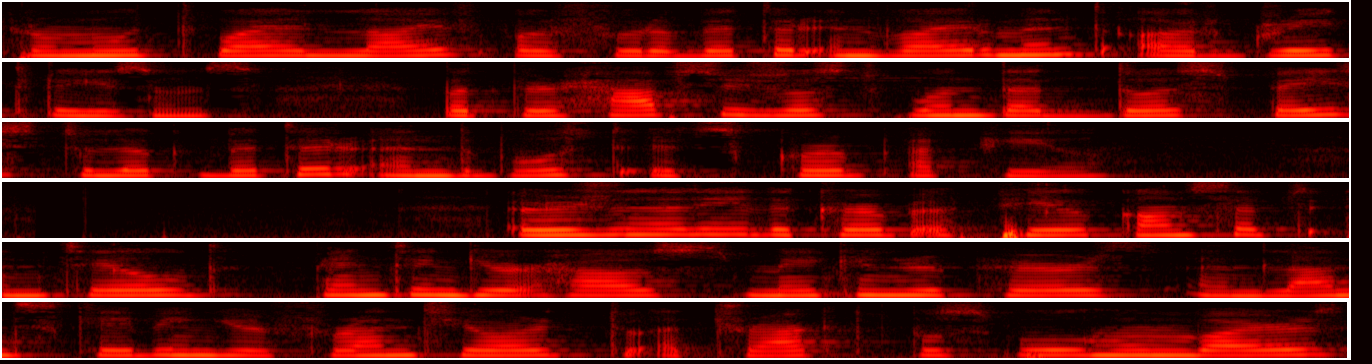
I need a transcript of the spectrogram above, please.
promote wildlife, or for a better environment are great reasons, but perhaps you just want that dull space to look better and boost its curb appeal. Originally, the curb appeal concept entailed painting your house, making repairs, and landscaping your front yard to attract possible homebuyers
